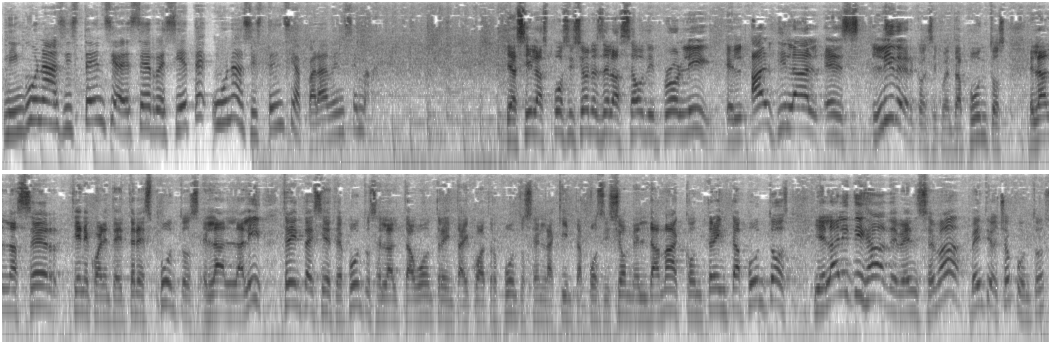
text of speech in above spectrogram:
ninguna asistencia de CR7, una asistencia para Benzema. Y así las posiciones de la Saudi Pro League. El Al Hilal es líder con 50 puntos. El Al Nasser tiene 43 puntos. El Al Lali 37 puntos. El Al Tabón 34 puntos en la quinta posición. El Damak con 30 puntos. Y el Al Ittihad de Benzema 28 puntos.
